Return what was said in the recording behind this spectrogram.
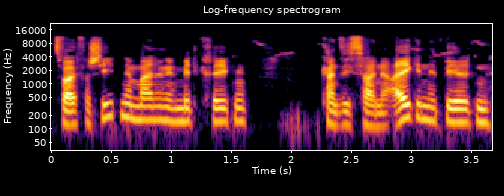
zwei verschiedene Meinungen mitkriegen, kann sich seine eigene bilden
